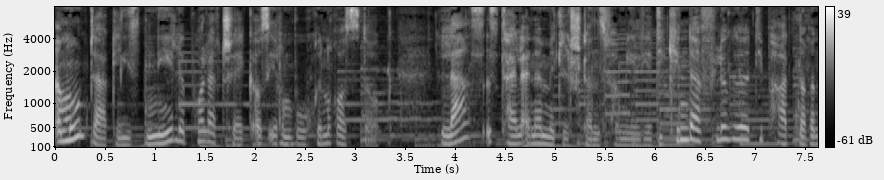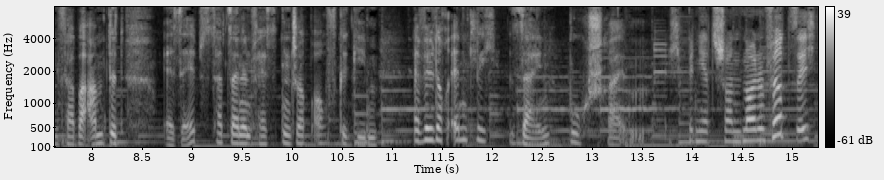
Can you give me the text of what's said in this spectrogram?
Am Montag liest Nele Polacek aus ihrem Buch in Rostock. Lars ist Teil einer Mittelstandsfamilie. Die Kinder flügge, die Partnerin verbeamtet. Er selbst hat seinen festen Job aufgegeben. Er will doch endlich sein Buch schreiben. Ich bin jetzt schon 49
